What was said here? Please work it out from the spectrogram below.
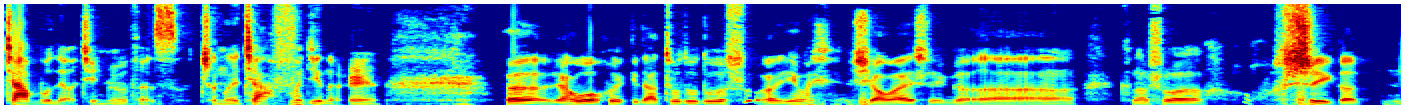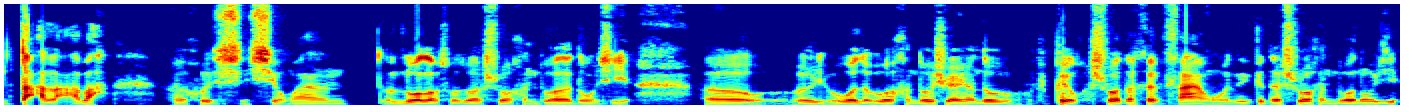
加不了精准粉丝，只能加附近的人。呃，然后我会给他嘟嘟嘟说，呃，因为小歪是一个，可能说是一个大拿吧，呃，会喜喜欢啰啰嗦嗦说很多的东西，呃，我我我很多学生都被我说的很烦，我得给他说很多东西，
